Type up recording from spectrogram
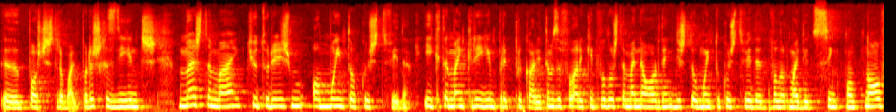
uh, postos de trabalho para os residentes, mas também que o turismo aumenta o custo de vida e que também cria emprego precário. Estamos a falar aqui de valores também na ordem deste aumento do custo de vida de valor médio de 5,9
